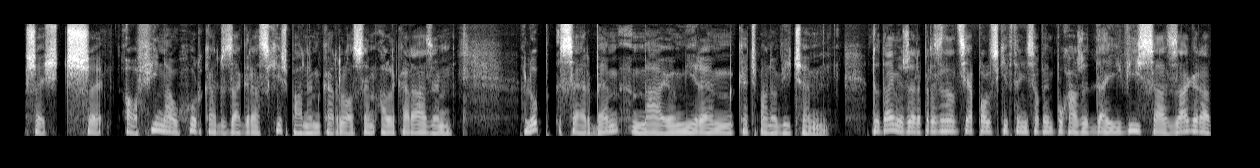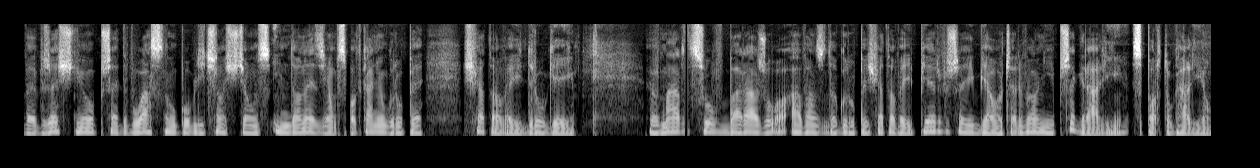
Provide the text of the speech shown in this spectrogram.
6-3. O finał Hurkacz zagra z Hiszpanem Carlosem Alcarazem lub Serbem Majomirem Keczmanowiczem. Dodajmy, że reprezentacja Polski w tenisowym Pucharze Davisa zagra we wrześniu przed własną publicznością z Indonezją w spotkaniu grupy światowej drugiej. W marcu w barażu o awans do grupy światowej pierwszej biało-czerwoni przegrali z Portugalią.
